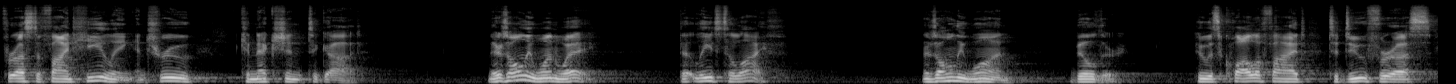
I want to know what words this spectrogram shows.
for us to find healing and true connection to God. There's only one way that leads to life. There's only one builder who is qualified to do for us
